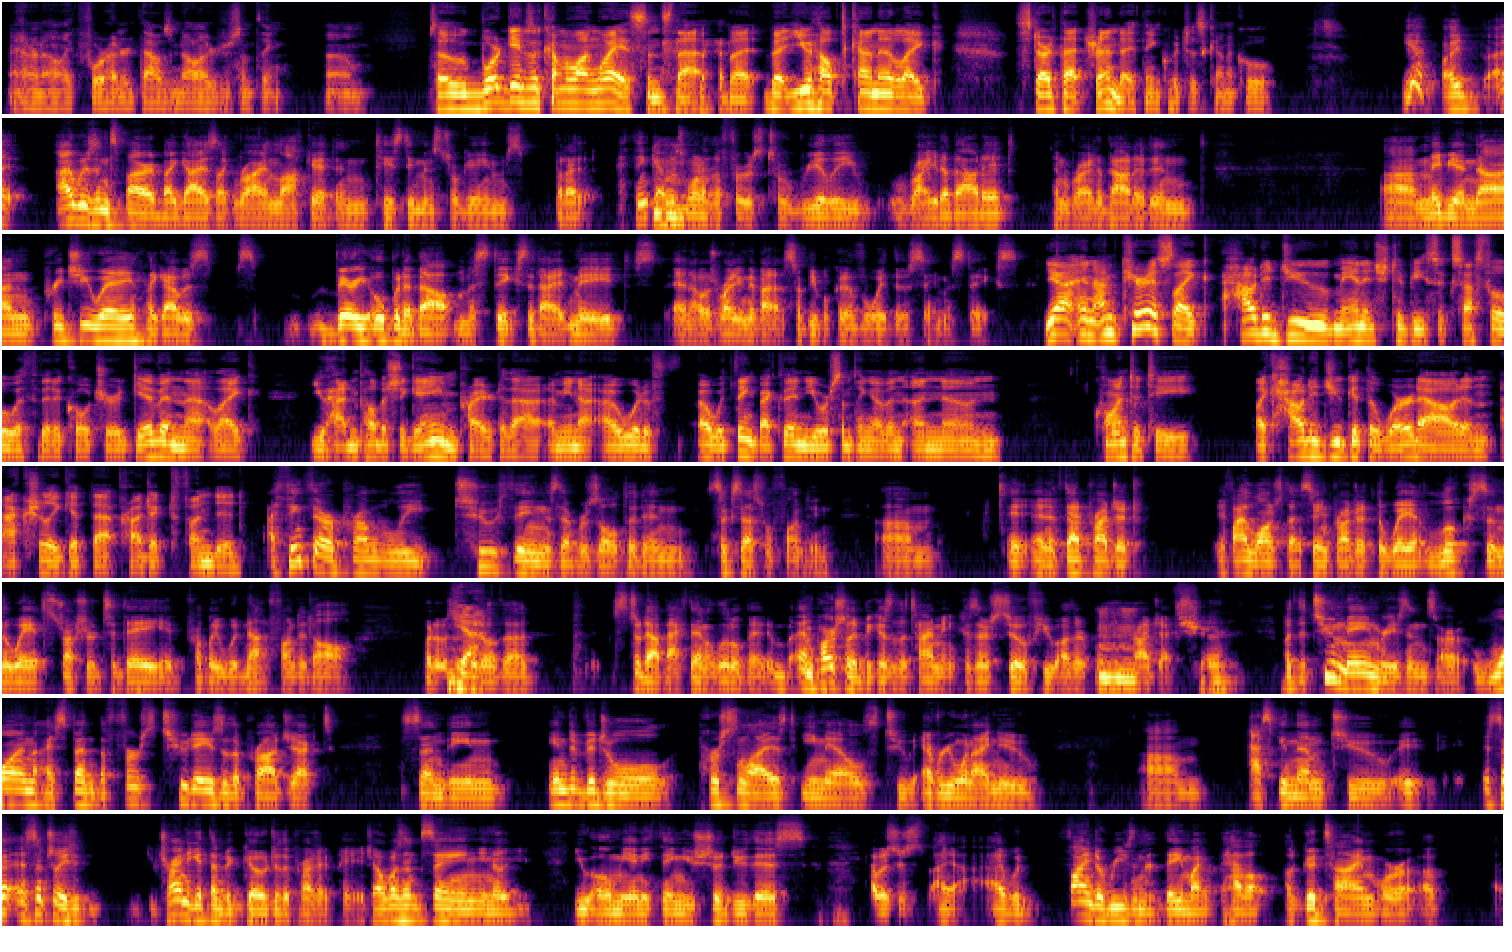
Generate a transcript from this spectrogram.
I don't know, like four hundred thousand dollars or something. Um so board games have come a long way since that. but but you helped kind of like start that trend, I think, which is kind of cool. Yeah, I, I I was inspired by guys like Ryan Lockett and Tasty Minstrel Games, but I, I think I was Mhm. one of the first to really write about it and write about it in uh, maybe a non preachy way. Like I was very open about mistakes that I had made, and I was writing about it so people could avoid those same mistakes. Yeah, and I'm curious, like, how did you manage to be successful with viticulture, given that like you hadn't published a game prior to that? I mean, I, I would have, I would think back then you were something of an unknown quantity. Like, how did you get the word out and actually get that project funded? I think there are probably two things that resulted in successful funding. Um, and if that project, if I launched that same project the way it looks and the way it's structured today, it probably would not fund at all. But it was Yeah. a bit of a stood out back then a little bit, and partially because of the timing, because there's still a few other Mhm. projects. Sure. But the two main reasons are one, I spent the first two days of the project sending individual personalized emails to everyone I knew, um, asking them to it, essentially trying to get them to go to the project page. I wasn't saying, you know, you, you owe me anything, you should do this. I was just, I, I would find a reason that they might have a, a good time or a,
